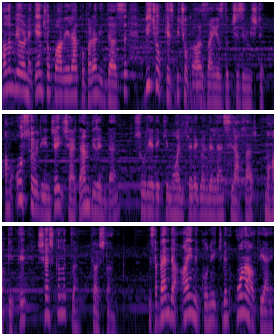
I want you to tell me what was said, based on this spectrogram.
Alın bir örnek en çok vaveyla koparan iddiası birçok kez birçok ağızdan yazılıp çizilmişti. Ama o söyleyince içeriden birinden Suriye'deki muhaliflere gönderilen silahlar muhabbeti şaşkınlıkla karşılandı. Mesela ben de aynı konuyu 2016 yani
